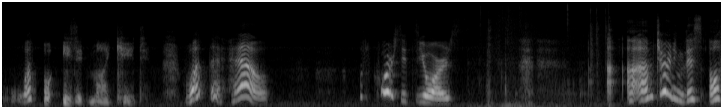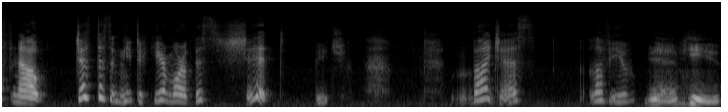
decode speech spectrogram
What? Or is it my kid? What the hell? Of course it's yours. I- I'm turning this off now. Jess doesn't need to hear more of this shit. Bitch. Bye, Jess. Love you. Love you.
